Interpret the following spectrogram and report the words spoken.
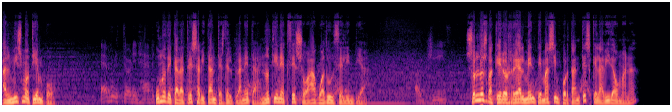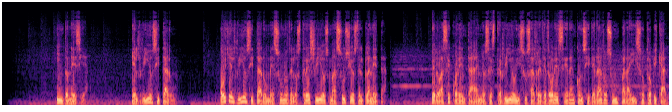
Al mismo tiempo, uno de cada tres habitantes del planeta no tiene acceso a agua dulce limpia. ¿Son los vaqueros realmente más importantes que la vida humana? Indonesia. El río Citarum. Hoy el río Citarum es uno de los tres ríos más sucios del planeta. Pero hace 40 años este río y sus alrededores eran considerados un paraíso tropical.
